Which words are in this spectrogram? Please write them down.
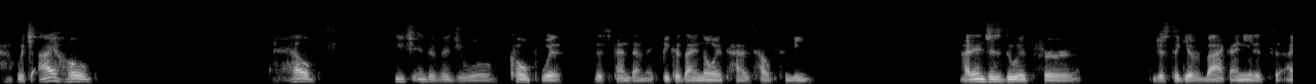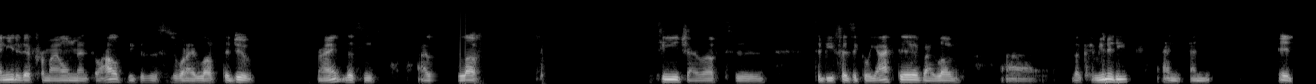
which i hope helped each individual cope with this pandemic because I know it has helped me. I didn't just do it for just to give back. I needed to I needed it for my own mental health because this is what I love to do. Right? This is I love to teach, I love to to be physically active, I love uh, the community and and it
